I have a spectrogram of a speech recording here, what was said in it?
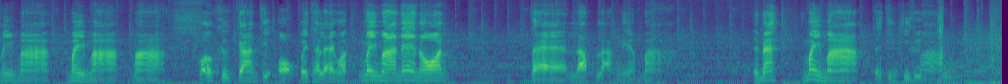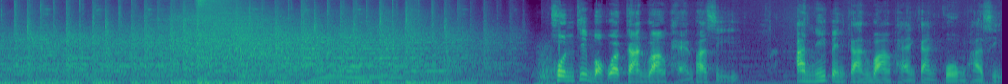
ไม่มาไม่มามา ก็คือการที่ออกไปแถลงว่าไม่มาแน่นอน แต่รับหลังเนี่ยมา เห็นไหมไม่มาแต่จริง ๆ มา คนที่บอกว่าการวางแผนภาษี อันนี้เป็นการวางแผนการโกงภาษี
